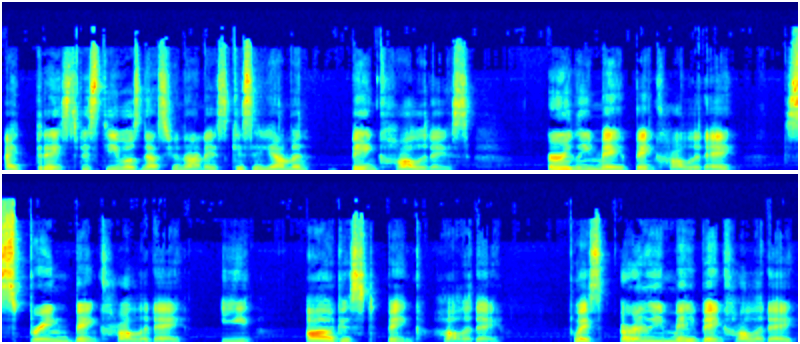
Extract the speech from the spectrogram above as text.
hay tres festivos nacionales que se llaman Bank Holidays. Early May Bank Holiday, Spring Bank Holiday y August Bank Holiday. Pues Early May Bank Holiday,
